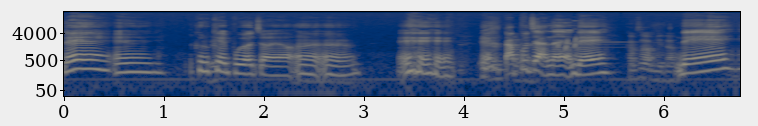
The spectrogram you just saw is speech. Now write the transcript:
네, 예. 그렇게 네. 보여져요. 응, 응. 예. 나쁘지 않아요. 네. 감사합니다. 네.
